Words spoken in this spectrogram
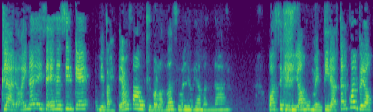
Claro, ahí nadie dice, es decir que mientras esperamos a que por las dudas igual le voy a mandar, o hace que digamos mentiras, tal cual, pero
